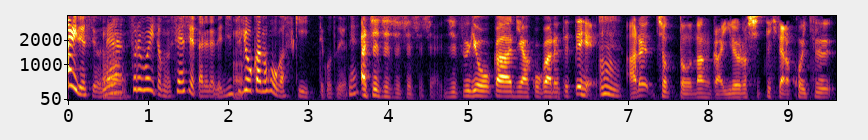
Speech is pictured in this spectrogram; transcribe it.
ありですよね、うん。それもいいと思う。先生ってあれだよね実業家の方が好きってことだよね、あ、違う違う違う違う違う。実業家に憧れてて、うん。あれ、ちょっとなんかいろいろ知ってきたらこいつ、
